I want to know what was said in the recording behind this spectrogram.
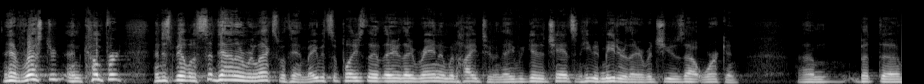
and have rest and comfort and just be able to sit down and relax with him. Maybe it's a place that they, they ran and would hide to, and they would get a chance and he would meet her there, but she was out working. Um, but uh,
